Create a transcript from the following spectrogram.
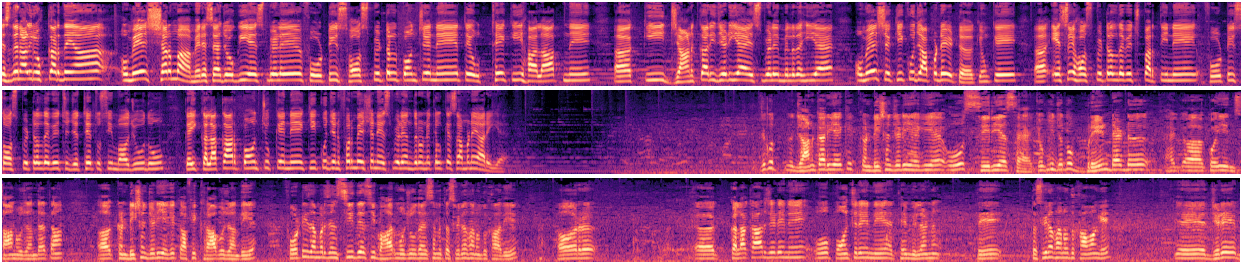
ਇਸ ਦੇ ਨਾਲ ਹੀ ਰੁਖ ਕਰਦੇ ਆ ਉਮੇਸ਼ ਸ਼ਰਮਾ, ਮੇਰੇ ਸਹਿਯੋਗੀ ਇਸ ਵੇਲੇ ਫੋਰਟਿਸ ਹਸਪੀਟਲ ਪਹੁੰਚੇ ਨੇ ਤੇ ਉੱਥੇ ਕੀ ਹਾਲਾਤ ਨੇ ਕੀ ਜਾਣਕਾਰੀ ਜਿਹੜੀ ਹੈ ਇਸ ਵੇਲੇ ਮਿਲ ਰਹੀ ਹੈ? ਉਮੇਸ਼, ਕੀ ਕੁਝ ਅਪਡੇਟ ਕਿਉਂਕਿ ਇਸੇ ਹਸਪੀਟਲ ਦੇ ਵਿੱਚ ਭਰਤੀ ਨੇ ਫੋਰਟਿਸ ਹਸਪੀਟਲ ਦੇ ਵਿੱਚ, ਜਿੱਥੇ ਤੁਸੀਂ ਮੌਜੂਦ ਹੋ। ਕਈ ਕਲਾਕਾਰ ਪਹੁੰਚ ਚੁੱਕੇ ਨੇ। ਕੀ ਕੁਝ ਇਨਫੋਰਮੇਸ਼ਨ ਇਸ ਵੇਲੇ ਅੰਦਰੋਂ ਨਿਕਲ ਕੇ ਸਾਹਮਣੇ ਆ ਰਹੀ ਹੈ? ਦੇਖੋ, ਜਾਣਕਾਰੀ ਹੈ ਕਿ ਕੰਡੀਸ਼ਨ ਜਿਹੜੀ ਹੈਗੀ ਹੈ, ਉਹ ਸੀਰੀਅਸ ਹੈ, ਕਿਉਂਕਿ ਜਦੋਂ ਬ੍ਰੇਨ ਡੈਡ ਕੋਈ ਇਨਸਾਨ ਹੋ ਜਾਂਦਾ ਤਾਂ ਕੰਡੀਸ਼ਨ ਜਿਹੜੀ ਹੈਗੀ ਕਾਫੀ ਖਰਾਬ ਹੋ ਜਾਂਦੀ ਹੈ। ਫੋਰਟਿਸ ਐਮਰਜੈਂਸੀ ਦੇ ਅਸੀਂ ਬਾਹਰ ਮੌਜੂਦ ਹਾਂ, ਇਸ ਸਮੇਂ ਤਸਵੀਰਾਂ ਤੁਹਾਨੂੰ ਦਿਖਾ ਦਈਏ। ਔਰ ਕਲਾਕਾਰ ਜਿਹੜੇ ਨੇ, ਉਹ ਪਹੁੰਚ ਰਹੇ ਨੇ ਇੱਥੇ ਮਿਲਣ ਤੇ ਤਸਵੀਰਾਂ ਤੁਹਾਨੂੰ ਦਿਖਾਵਾਂਗੇ। ਕਿ ਜਿਹੜੇ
